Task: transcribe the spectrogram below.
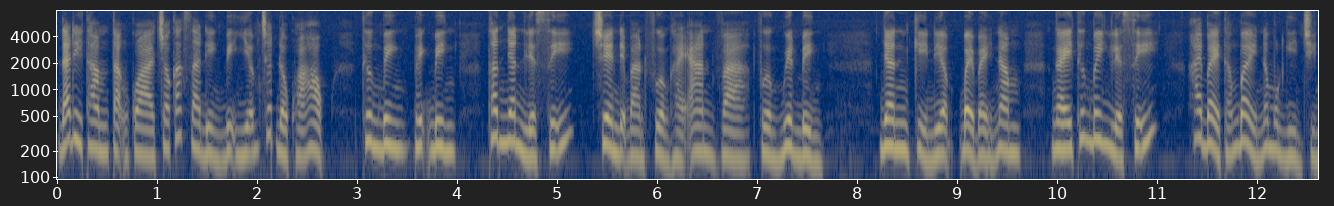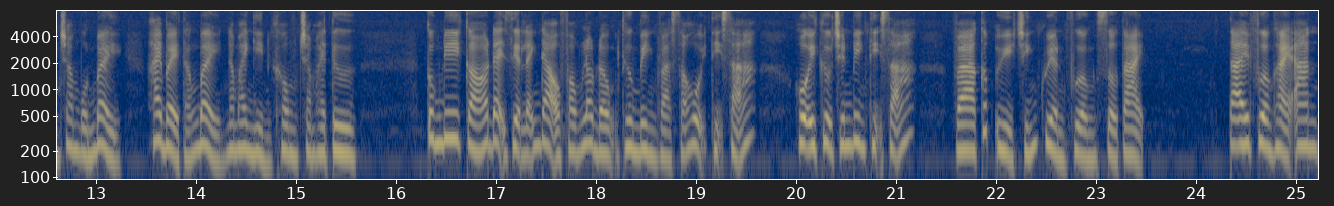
đã đi thăm tặng quà cho các gia đình bị nhiễm chất độc hóa học, thương binh, bệnh binh, thân nhân liệt sĩ trên địa bàn phường Hải An và phường Nguyên Bình. Nhân kỷ niệm 77 năm Ngày Thương binh Liệt sĩ 27 tháng 7 năm 1947, 27 tháng 7 năm 2024. Cùng đi có đại diện lãnh đạo Phòng Lao động Thương binh và Xã hội thị xã, Hội Cựu chiến binh thị xã và cấp ủy chính quyền phường sở tại. Tại phường Hải An,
